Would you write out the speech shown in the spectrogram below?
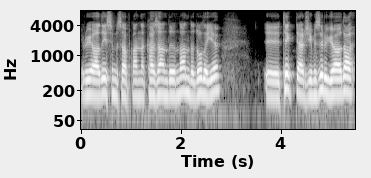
Rüya'da isimli safkanla kazandığından da dolayı e, tek tercihimizi Rüya'da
